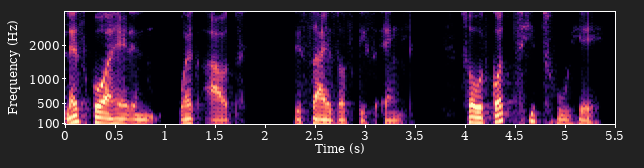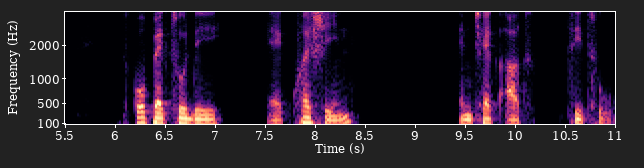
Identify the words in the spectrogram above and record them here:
let's go ahead and work out the size of this angle. So we've got T2 here. Let's go back to the uh, question and check out T2.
